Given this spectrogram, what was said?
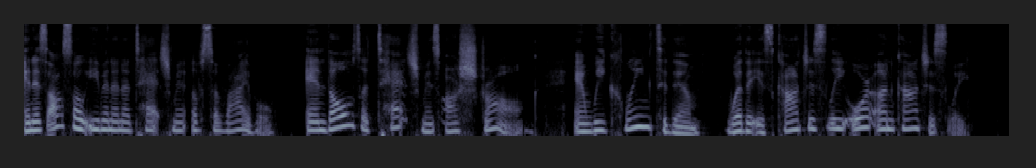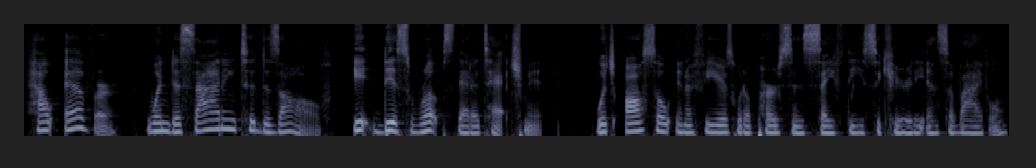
And it's also even an attachment of survival. And those attachments are strong and we cling to them, whether it's consciously or unconsciously. However, when deciding to dissolve, it disrupts that attachment, which also interferes with a person's safety, security, and survival,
